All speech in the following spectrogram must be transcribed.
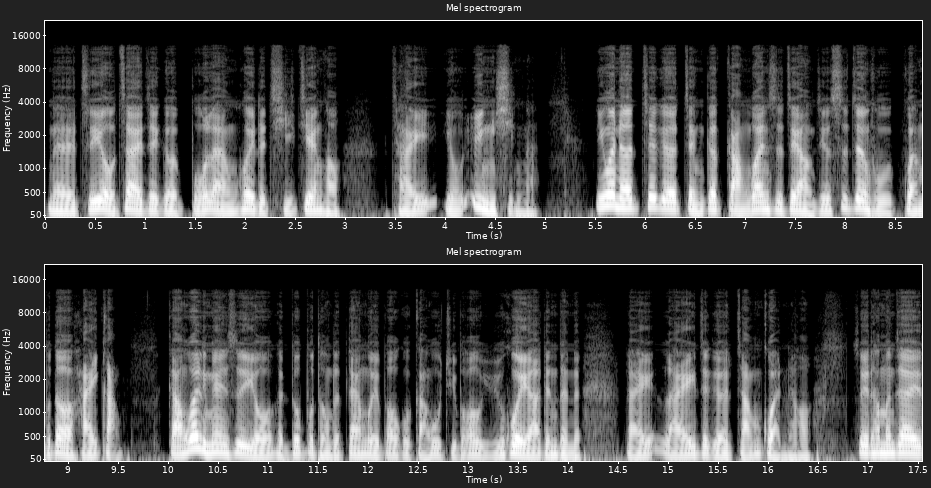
那只有在这个博览会的期间哈才有运行啊。因为呢，这个整个港湾是这样，就市政府管不到海港，港湾里面是有很多不同的单位，包括港务局、包括渔会啊等等的，来来这个掌管的哈。所以他们在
